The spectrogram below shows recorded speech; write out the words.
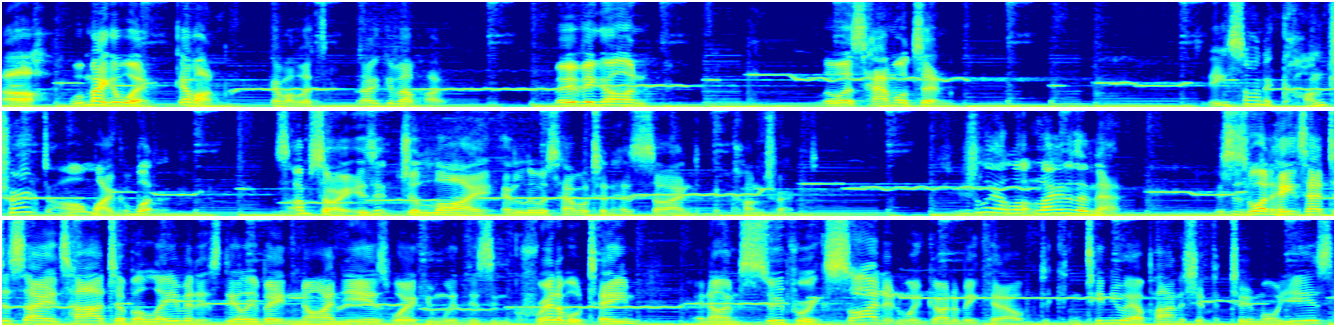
Oh, we'll make it work. Come on. Come on, let's don't give up hope. Moving on. Lewis Hamilton. Did he sign a contract? Oh my god, what? I'm sorry, is it July and Lewis Hamilton has signed a contract? It's usually a lot later than that. This is what he's had to say. It's hard to believe it. It's nearly been nine years working with this incredible team and I'm super excited we're going to be able to continue our partnership for two more years.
